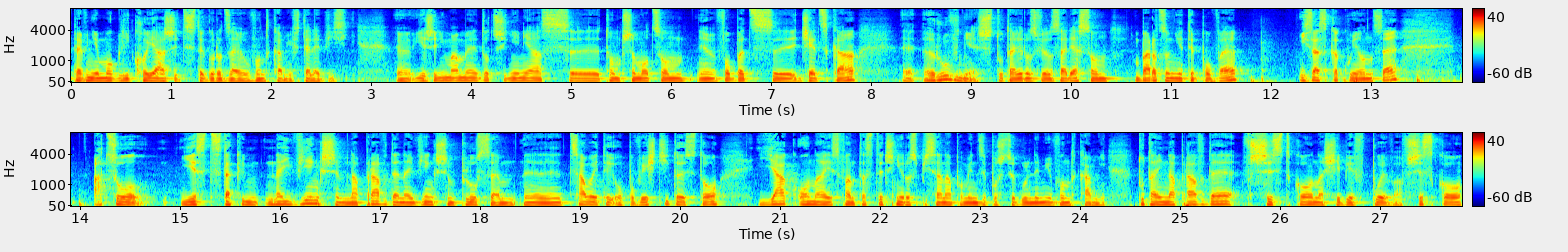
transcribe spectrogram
pewnie mogli kojarzyć z tego rodzaju wątkami w telewizji. Jeżeli mamy do czynienia z tą przemocą wobec dziecka, również tutaj rozwiązania są bardzo nietypowe i zaskakujące. A co jest takim największym, naprawdę największym plusem y, całej tej opowieści, to jest to, jak ona jest fantastycznie rozpisana pomiędzy poszczególnymi wątkami. Tutaj naprawdę wszystko na siebie wpływa, wszystko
